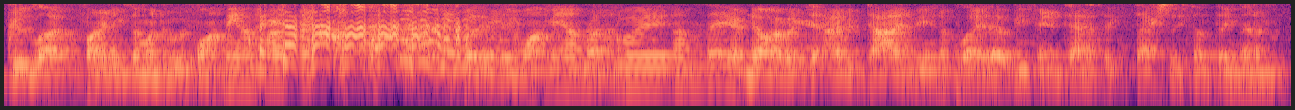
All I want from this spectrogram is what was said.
Good luck finding someone who would want me on Broadway. but if they want me on Broadway, I'm there. No, I would, I would die to be in a play. That would be fantastic. It's actually something that I'm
